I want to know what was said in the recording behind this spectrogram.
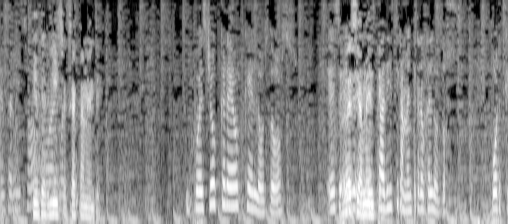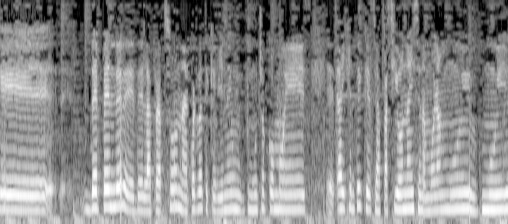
Enfermizo enfermizo, exactamente. Pues yo creo que los dos. Es, estadísticamente creo que los dos. Porque depende de, de la persona. Acuérdate que viene un- mucho cómo es. Eh, hay gente que se apasiona y se enamora muy, muy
